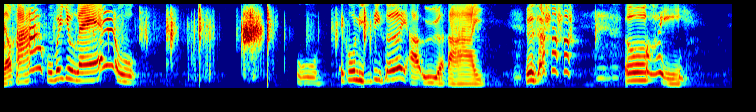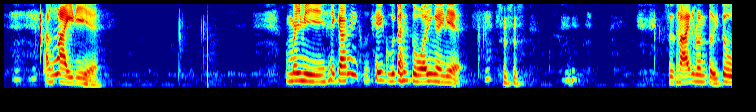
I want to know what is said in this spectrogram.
แล้วครับกูไม่อยู่แล้วอูไอ้กูหนีสิเฮ้ย อ่าเอือตาย โอ้ย อะไรเนี่ย ไม่มีให้การให้ให้กูตั้งตัวยังไงเนี่ย สุดท้ายก็โดนตุ๋ยตู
